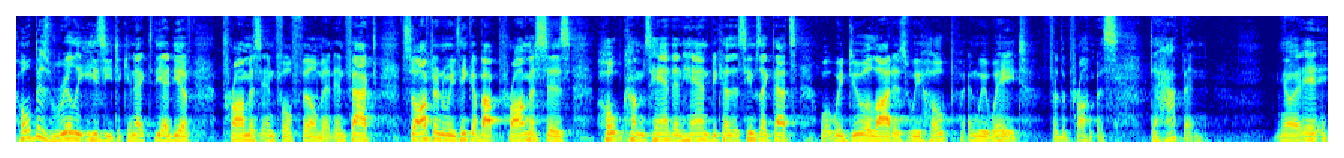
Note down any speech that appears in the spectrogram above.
Hope is really easy to connect to the idea of promise and fulfillment. In fact, so often when we think about promises, hope comes hand in hand because it seems like that's what we do a lot is we hope and we wait for the promise to happen. You know, it, it,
